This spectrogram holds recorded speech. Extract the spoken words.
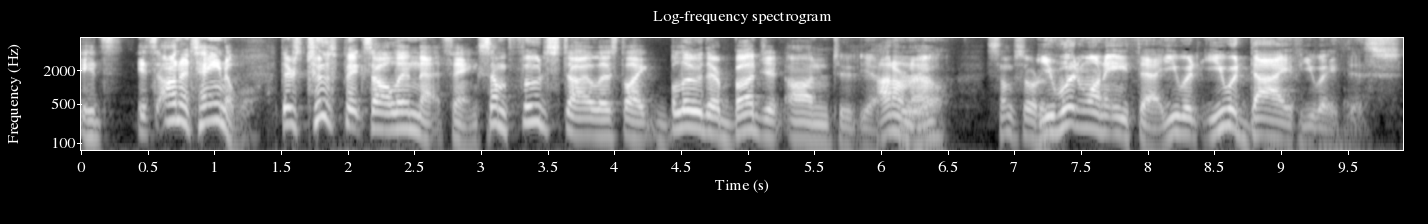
it's it's unattainable. There's toothpicks all in that thing. Some food stylist like blew their budget on To- yeah, I don't know. real. Some sort of You wouldn't want to eat that. You would you would die if you ate this.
